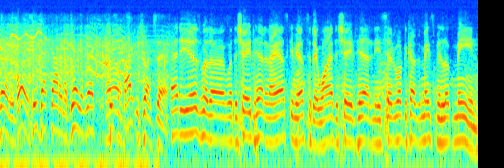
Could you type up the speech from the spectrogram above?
There's Ernie. Boy, is he decked out in a brilliant red piece of Oh. fighting trunks there. And he is with a with the shaved head, and I asked him yesterday why the shaved head, and he said, well, because it makes me look mean.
